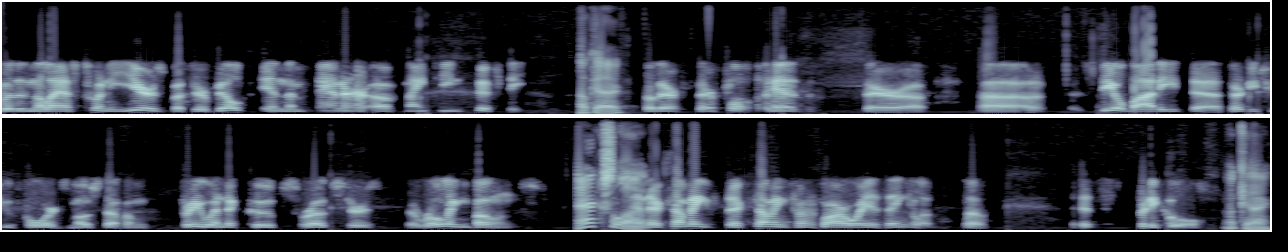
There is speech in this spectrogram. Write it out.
within the last 20 years, but they're built in the manner of 1950. Okay. So they're they're float heads, they're uh, uh, steel-bodied uh, 32 Fords, most of them, three-window coupes, roadsters, the Rolling Bones, Excellent. and they're coming they're coming from as far away as England. So it's pretty cool. Okay.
